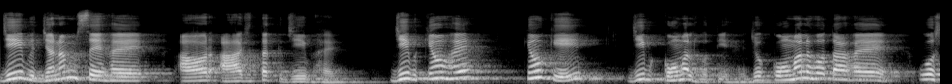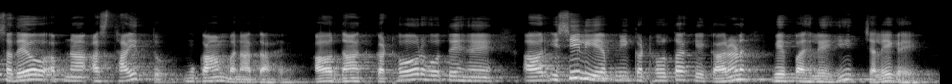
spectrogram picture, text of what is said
जीव जन्म से है और आज तक जीव है। जीव क्यों है? क्योंकि जीव कोमल होती है। जो कोमल होता है, वो सदैव अपना अस्थायित्व, मुकाम बनाता है। और दांत कठोर होते हैं और इसीलिए अपनी कठोरता के कारण वे पहले ही चले गए।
